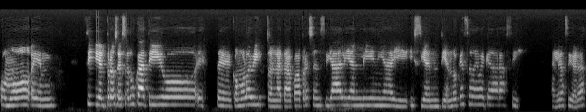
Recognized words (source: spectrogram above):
cómo, em, si el proceso educativo, este, cómo lo he visto en la etapa presencial y en línea, y, si entiendo que se debe quedar así, algo así, ¿verdad?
